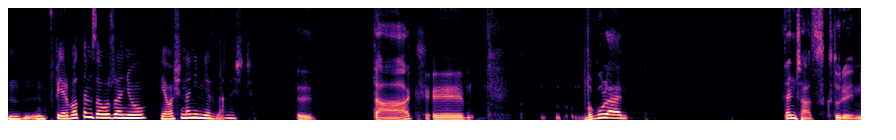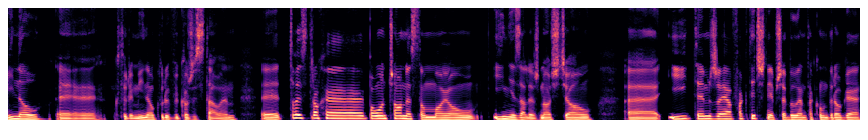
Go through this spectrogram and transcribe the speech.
mm, w pierwotnym założeniu miała się na nim nie znaleźć. Y, tak. y, w ogóle ten czas, który minął, e, który minął, który wykorzystałem, e, to jest trochę połączone z tą moją i niezależnością, e, i tym, że ja faktycznie przebyłem taką drogę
